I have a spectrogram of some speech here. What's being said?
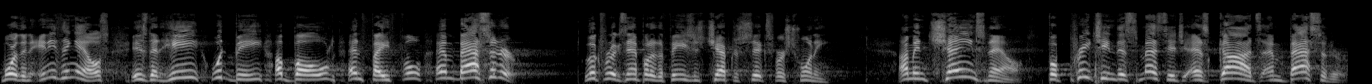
more than anything else is that he would be a bold and faithful ambassador. Look, for example, at Ephesians chapter 6, verse 20. I'm in chains now for preaching this message as God's ambassador.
